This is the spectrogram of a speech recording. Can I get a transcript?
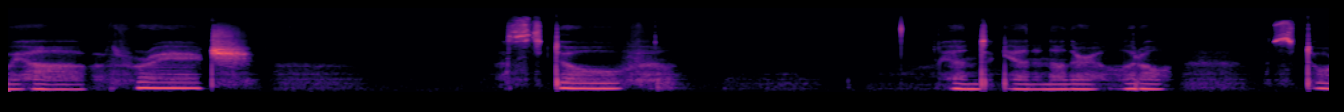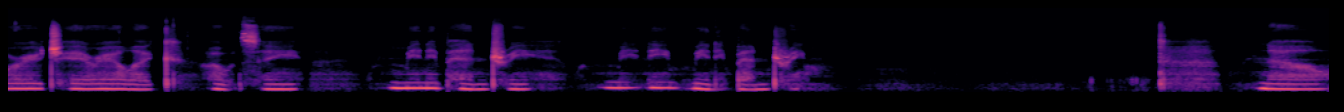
we have a fridge, a stove, and again another little storage area, like I would say, mini pantry, mini mini pantry. Now,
